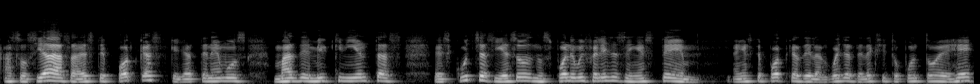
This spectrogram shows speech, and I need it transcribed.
asociadas a este podcast, que ya tenemos más de 1500 escuchas y eso nos pone muy felices en este en este podcast de las huellas del éxito.org.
